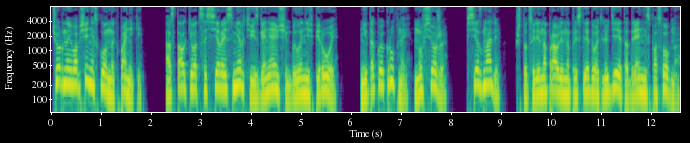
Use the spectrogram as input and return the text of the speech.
Черные вообще не склонны к панике. А сталкиваться с серой смертью изгоняющим было не впервой. Не такой крупной, но все же. Все знали, что целенаправленно преследовать людей эта дрянь не способна.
